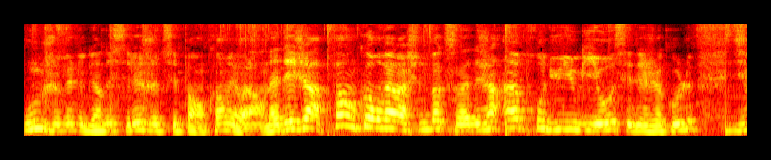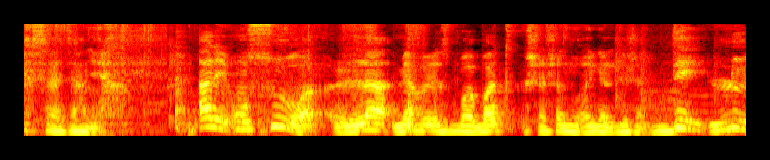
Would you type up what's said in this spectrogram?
Ou je vais le garder scellé, je ne sais pas encore. Mais voilà, on a déjà pas encore ouvert la chaîne box. On a déjà un produit Yu-Gi-Oh! C'est déjà cool. Dire que c'est la dernière. Allez, on s'ouvre la merveilleuse boîte. Chacha nous régale déjà dès le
